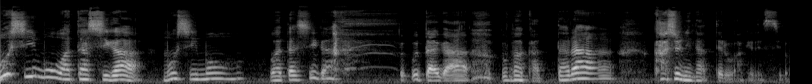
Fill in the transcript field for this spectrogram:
もしも私がもしも私が 歌がうまかったら歌手になってるわけですよ。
